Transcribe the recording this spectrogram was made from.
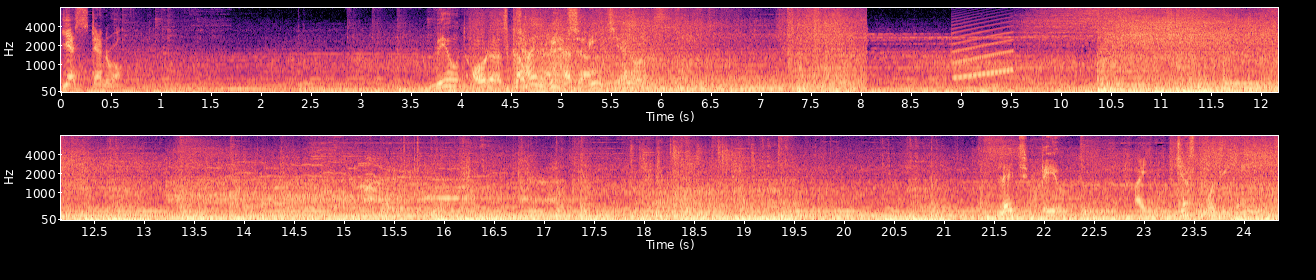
Yes, General. Build orders complete. China has been generous. Let's build. I know just what it means.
